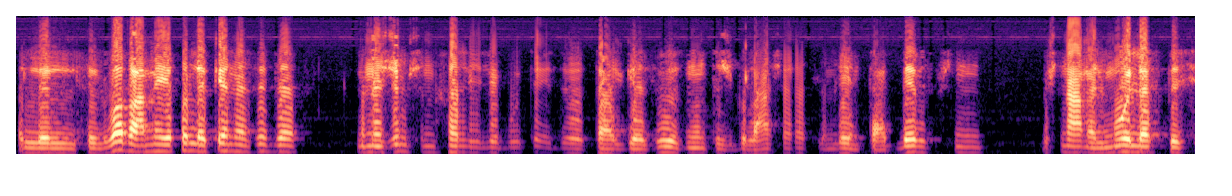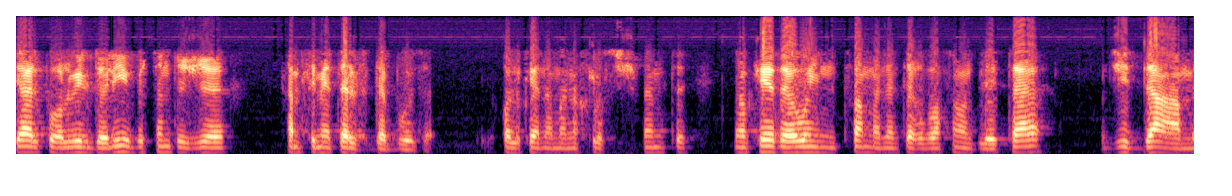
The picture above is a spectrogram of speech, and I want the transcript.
في الوضع. ما يقول لك أنا زادة ما نجمش نخلي les bouteilles تاع الجازوز ننتج بالعشرات الملايين تاع الدبابز باش باش نعمل moule spécial pour l'huile d'olive باش تنتج 500 ألف دبوزة. يقول لك أنا ما نخلصش فهمت؟ donc هذا وين تفهم l'intervention de l'État تجي تدعم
